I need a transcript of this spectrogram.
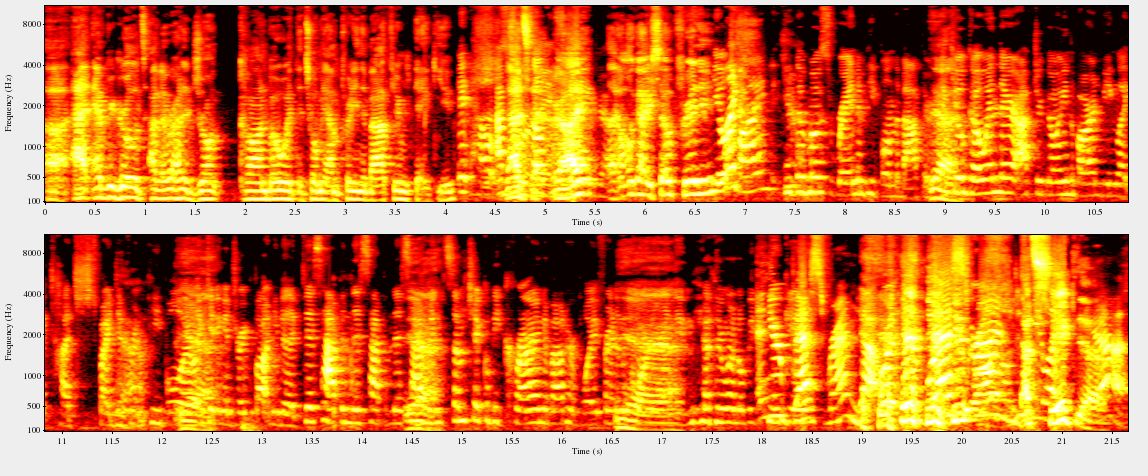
uh, at every girl that's I've ever had a drunk convo with that told me I'm pretty in the bathroom. Thank you. It helps. That's it, Absolutely. right? Like, oh my god, you're so pretty. You'll Like- find yeah. the most random people in the bathroom. Yeah. Like you'll go in there after going to the bar and being like touched by different Yeah. people or Yeah. like getting a drink bought and you'll be like, This happened, this happened, this Yeah. happened. Some chick will be crying about her boyfriend in the Yeah. corner and then the other one will be and your best friend. Yeah, or Best their best friend. friend. That's be like, sick though. Yeah.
